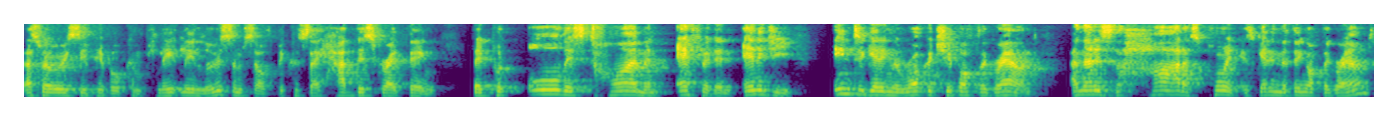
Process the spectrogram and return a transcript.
That's where we see people completely lose themselves because they had this great thing. They put all this time and effort and energy into getting the rocket ship off the ground. And that is the hardest point is getting the thing off the ground.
